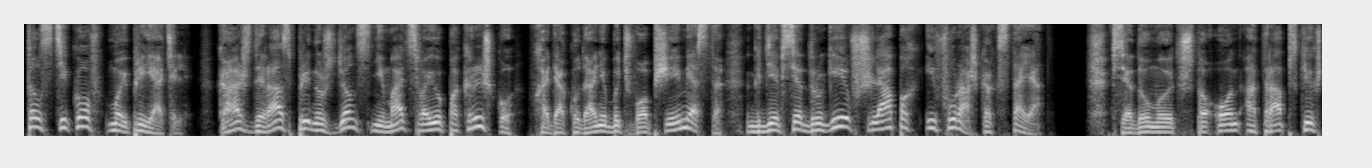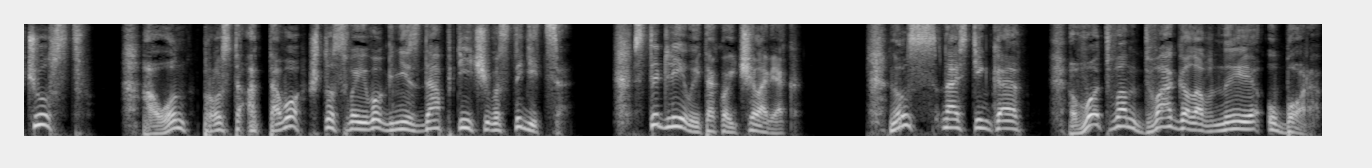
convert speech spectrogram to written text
Толстяков, мой приятель, каждый раз принужден снимать свою покрышку, входя куда-нибудь в общее место, где все другие в шляпах и фуражках стоят. Все думают, что он от рабских чувств. а он просто от того, что своего гнезда птичьего стыдится. Стыдливый такой человек. Ну-с, Настенька, вот вам два головные убора.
